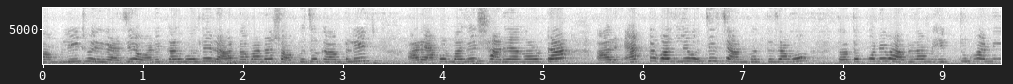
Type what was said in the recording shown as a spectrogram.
কমপ্লিট হয়ে গেছে। অনেক কাজ বলতে রান্না বান্না সব কিছু কমপ্লিট আর এখন বাজে সাড়ে এগারোটা। আর একটা বাজলে হচ্ছে চান করতে যাব। ততক্ষণে ভাবলাম একটুখানি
